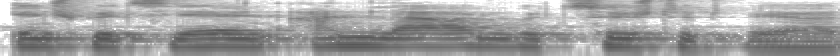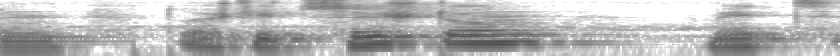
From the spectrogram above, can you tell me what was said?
in speziellen Anlagen gezüchtet werden. Durch die Züchtung mit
